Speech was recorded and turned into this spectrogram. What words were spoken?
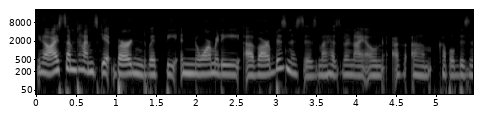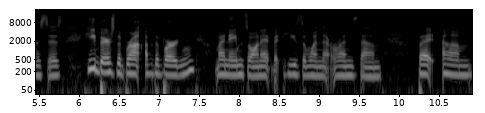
You know, I sometimes get burdened with the enormity of our businesses. My husband and I own a um, couple businesses. He bears the brunt of the burden. My name's on it, but he's the one that runs them. But um,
